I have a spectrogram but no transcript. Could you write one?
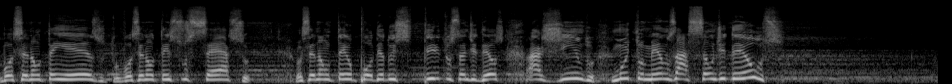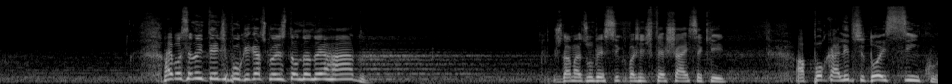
você não tem êxito, você não tem sucesso, você não tem o poder do Espírito Santo de Deus agindo, muito menos a ação de Deus. Aí você não entende por que, que as coisas estão dando errado. Vou dar mais um versículo para a gente fechar esse aqui. Apocalipse 2,5.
